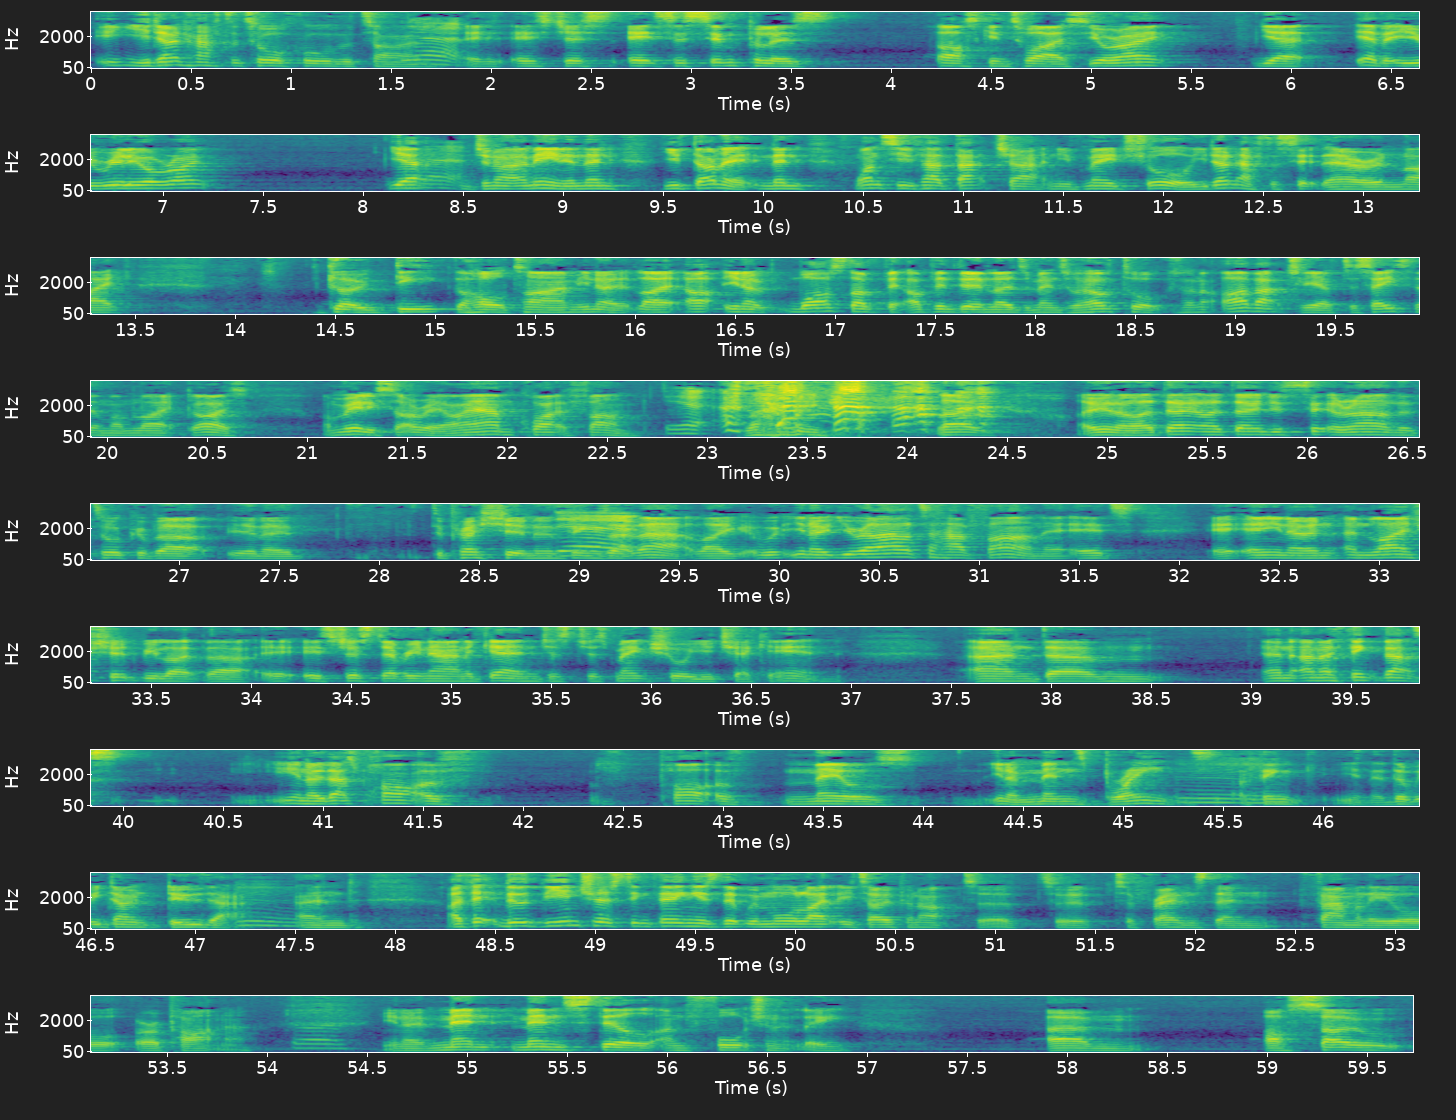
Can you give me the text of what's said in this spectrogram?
you don't have to talk all the time Yeah. it, it's just it's as simple as asking twice You're right. yeah yeah but you really all right yeah. Yeah. do you know what i mean and then you've done it and then once you've had that chat and you've made sure you don't have to sit there and like go deep the whole time. You know, like uh, you know, whilst I've been I've been doing loads of mental health talks, and I've actually had to say to them, I'm like, guys, I'm really sorry. I am quite fun. Yeah. Like, like you know, I don't I don't just sit around and talk about you know depression and things like that. Like you know, you're allowed to have fun. It, it's it, and, you know, and, and life should be like that. It, it's just every now and again, just just make sure you check in, and um, and and I think that's you know that's part of part of males you know men's brains i think you know that we don't do that. And i think the, the interesting thing is that we're more likely to open up to, to, to friends than family or, or a partner. Yeah. you know men men still unfortunately um are so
